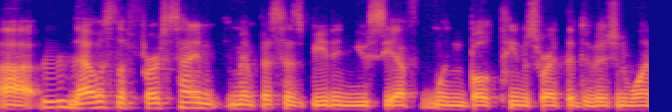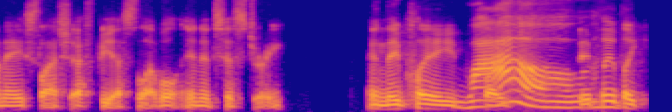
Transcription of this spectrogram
Uh, Mhm. That was the first time Memphis has beaten UCF when both teams were at the Division 1A slash FBS level in its history. And they played like, Wow. they played like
